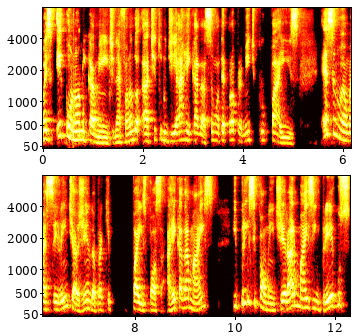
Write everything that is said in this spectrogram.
mas economicamente, né, falando a título de arrecadação, até propriamente para o país, essa não é uma excelente agenda para que o país possa arrecadar mais e principalmente gerar mais empregos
